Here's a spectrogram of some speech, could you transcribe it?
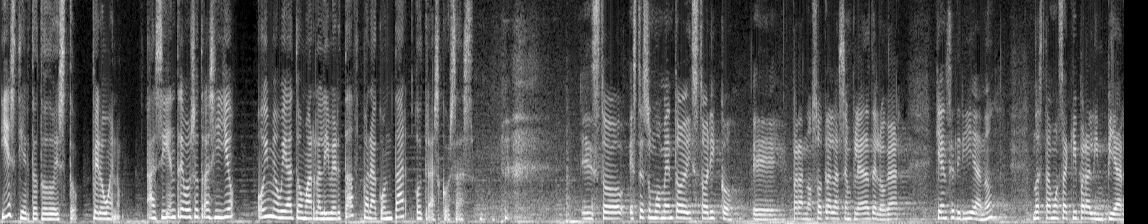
Y es cierto todo esto, pero bueno, así entre vosotras y yo hoy me voy a tomar la libertad para contar otras cosas. Esto, este es un momento histórico eh, para nosotras las empleadas del hogar. ¿Quién se diría, no? No estamos aquí para limpiar,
